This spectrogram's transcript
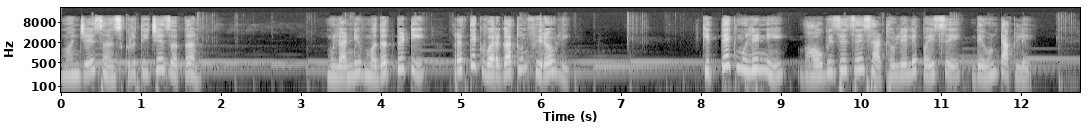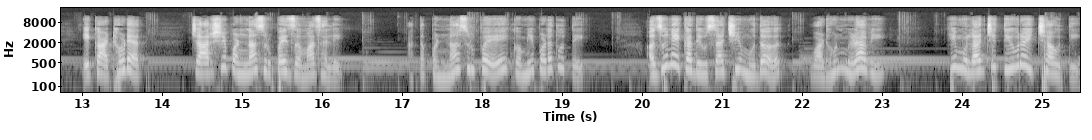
म्हणजे संस्कृतीचे जतन. मुलांनी मदत पेटी प्रत्येक वर्गातून फिरवली. कित्येक मुलींनी भाऊबीजेचे साठवलेले पैसे देऊन टाकले. एका आठवड्यात चारशे पन्नास रुपये जमा झाले. आता पन्नास रुपये कमी पडत होते. अजून एका दिवसाची मुदत वाढवून मिळावी ही मुलांची तीव्र इच्छा होती.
